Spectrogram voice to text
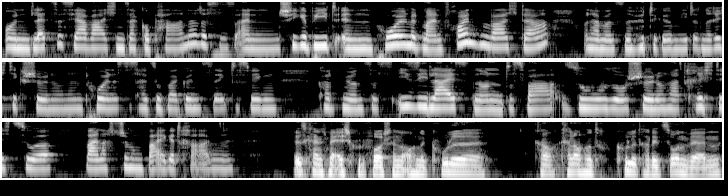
Und letztes Jahr war ich in Zakopane, das ist ein Skigebiet in Polen. Mit meinen Freunden war ich da und haben uns eine Hütte gemietet, eine richtig schöne. Und in Polen ist das halt super günstig, deswegen konnten wir uns das easy leisten und das war so, so schön und hat richtig zur Weihnachtsstimmung beigetragen. Das kann ich mir echt gut vorstellen. Auch eine coole, kann auch, kann auch eine coole Tradition werden.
